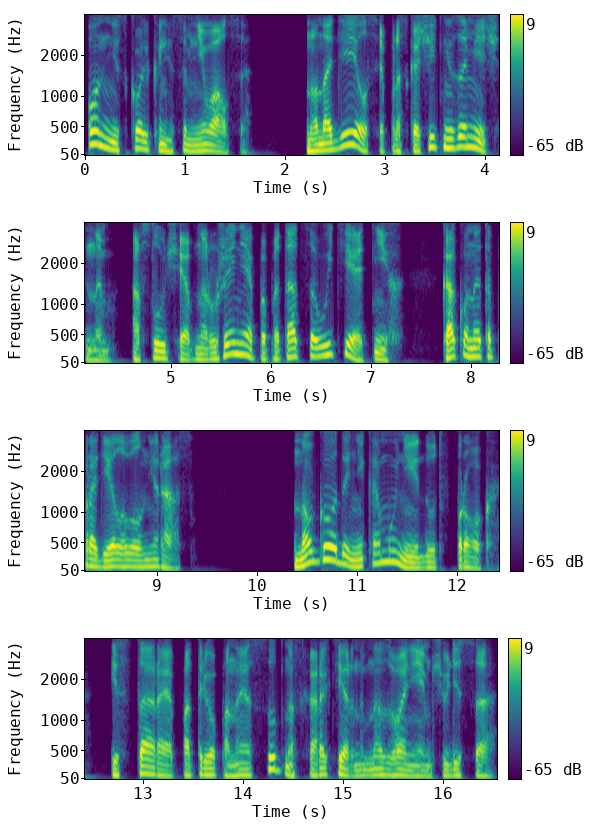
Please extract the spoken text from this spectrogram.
он нисколько не сомневался. Но надеялся проскочить незамеченным, а в случае обнаружения попытаться уйти от них, как он это проделывал не раз. Но годы никому не идут впрок, и старое потрепанное судно с характерным названием «Чудеса»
